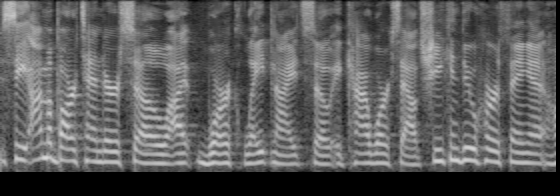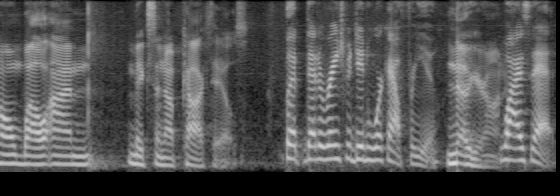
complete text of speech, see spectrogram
see, I'm a bartender, so I work late nights, so it kind of works out. She can do her thing at home while I'm mixing up cocktails. But that arrangement didn't work out for you. No, Your Honor. Why is that?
